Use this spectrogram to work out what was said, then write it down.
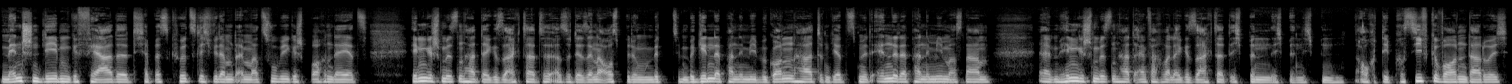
Menschenleben gefährdet. Ich habe erst kürzlich wieder mit einem Azubi gesprochen, der jetzt hingeschmissen hat, der gesagt hat, also der seine Ausbildung mit dem Beginn der Pandemie begonnen hat und jetzt mit Ende der Pandemie-Maßnahmen ähm, hingeschmissen hat, einfach weil er gesagt hat, ich bin, ich bin, ich bin auch depressiv geworden dadurch.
